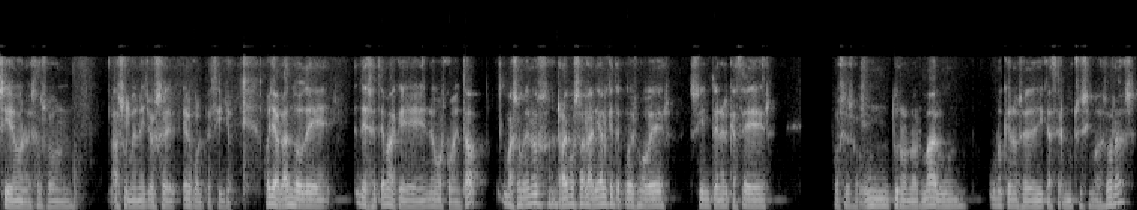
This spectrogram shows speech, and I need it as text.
Sí, bueno, esos son asumen ellos el, golpecillo. Oye, hablando de, ese tema que no hemos comentado, más o menos rango salarial que te puedes mover sin tener que hacer, pues eso, un turno normal, un, uno que no se dedica a hacer muchísimas horas.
